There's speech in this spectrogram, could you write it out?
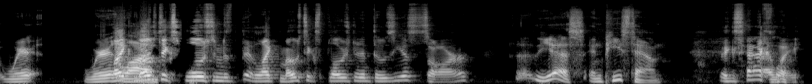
where where like lies, most explosion like most explosion enthusiasts are. Uh, yes, in Peace Town. Exactly.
